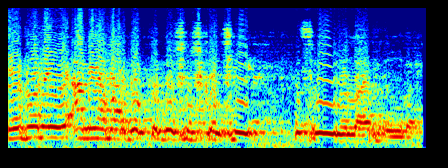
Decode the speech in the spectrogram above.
এরপরে আমি আমার বক্তব্য শেষ করছি।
